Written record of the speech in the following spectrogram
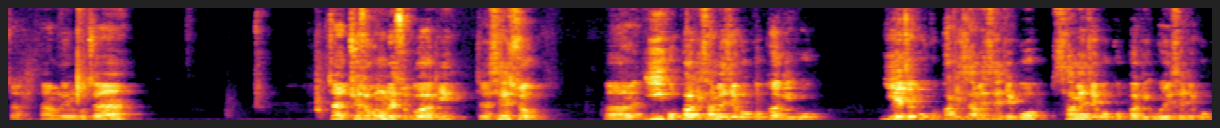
자, 다음 내용 보자. 자, 최소 공배수 구하기. 자, 세수. 어, 2 곱하기 3의 제곱 곱하기 5. 2의 제곱 곱하기 3의 세제곱, 3의 제곱 곱하기 5의 세제곱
